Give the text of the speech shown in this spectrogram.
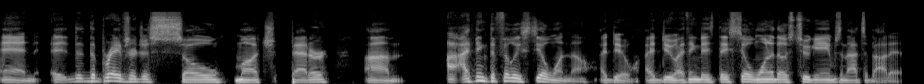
and it, the, the, Braves are just so much better. Um, I, I, think the Phillies steal one though. I do, I do. I think they they steal one of those two games, and that's about it.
